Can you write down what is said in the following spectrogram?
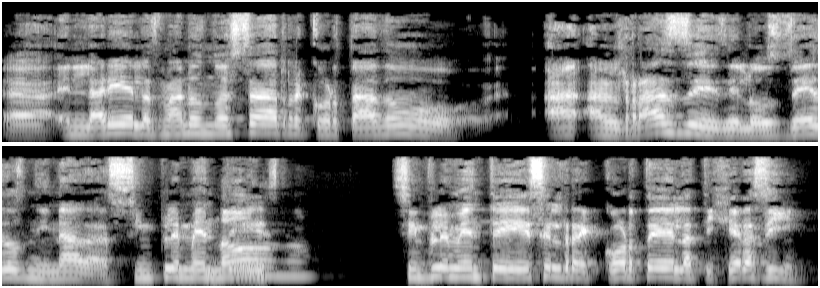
ah, en el área de las manos no está recortado a- al ras de, de los dedos ni nada, simplemente No, es, no. Simplemente es el recorte de la tijera así,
